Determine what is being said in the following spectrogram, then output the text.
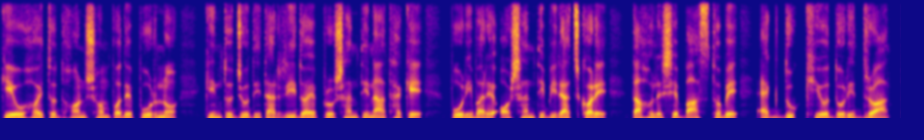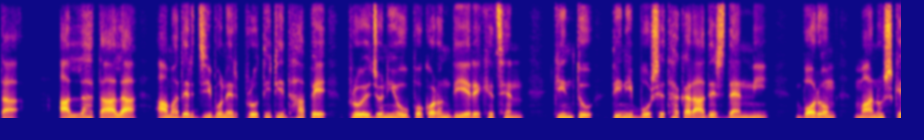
কেউ হয়তো ধন সম্পদে পূর্ণ, কিন্তু যদি তার হৃদয়ে প্রশান্তি না থাকে, পরিবারে অশান্তি বিরাজ করে, তাহলে সে বাস্তবে এক দুঃখী ও দরিদ্র আত্মা। আল্লাহ তাআলা আমাদের জীবনের প্রতিটি ধাপে প্রয়োজনীয় উপকরণ দিয়ে রেখেছেন, কিন্তু তিনি বসে থাকার আদেশ দেননি, বরং মানুষকে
